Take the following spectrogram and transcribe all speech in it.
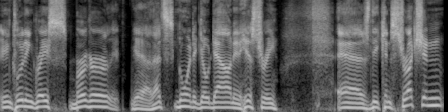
including Grace Berger, yeah, that's going to go down in history as the construction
